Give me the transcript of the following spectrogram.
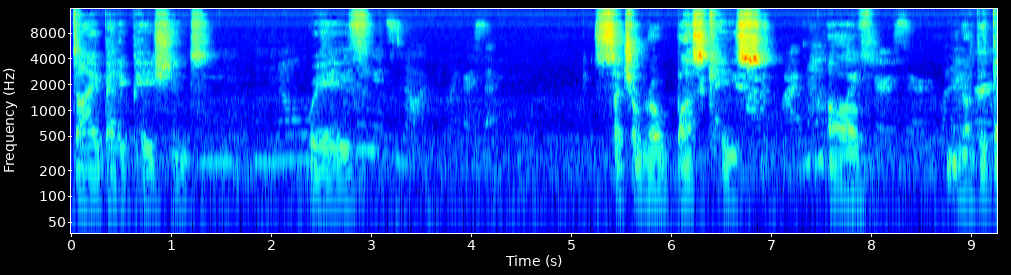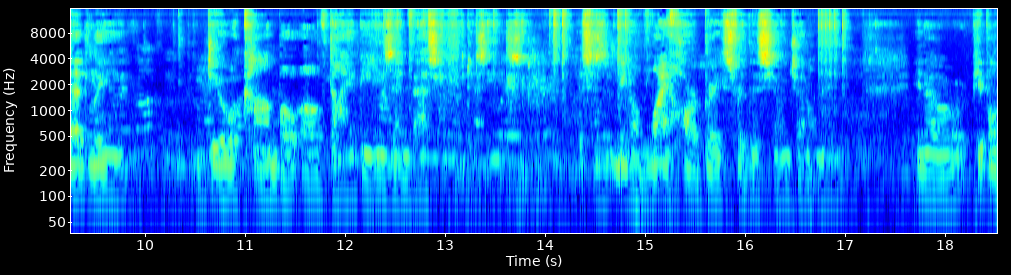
diabetic patient with such a robust case of you know the deadly dual combo of diabetes and vascular disease. This is you know my heart breaks for this young gentleman. You know people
